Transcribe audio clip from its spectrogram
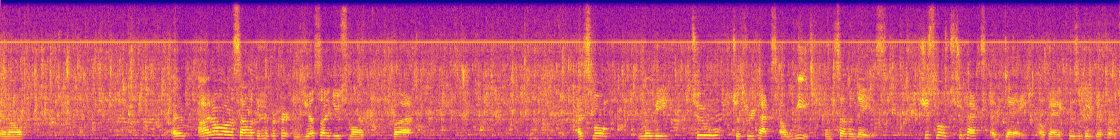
You know. And I don't want to sound like a hypocrite because yes, I do smoke, but I smoke maybe two to three packs a week in seven days. She smokes two packs a day, okay? There's a big difference.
